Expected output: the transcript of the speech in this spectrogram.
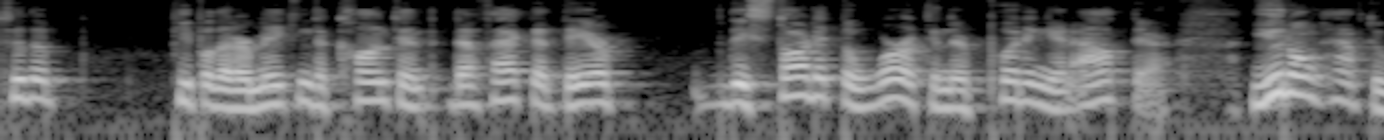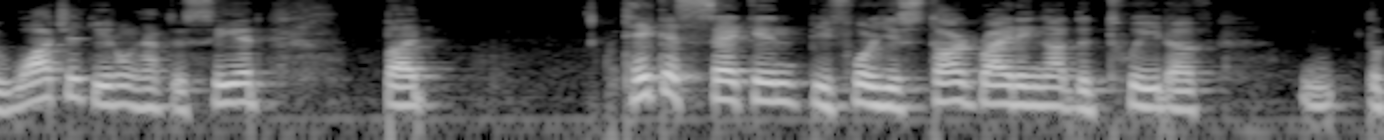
to the people that are making the content the fact that they are they started the work and they're putting it out there. You don't have to watch it. You don't have to see it. But take a second before you start writing out the tweet of the,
